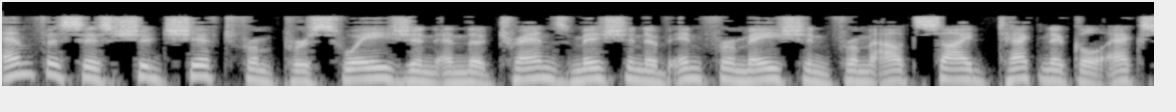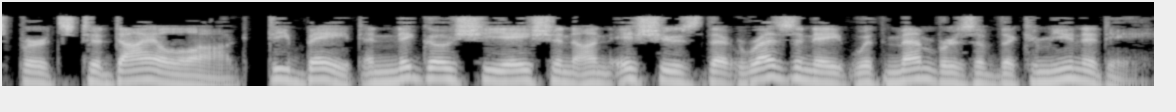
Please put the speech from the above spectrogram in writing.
Emphasis should shift from persuasion and the transmission of information from outside technical experts to dialogue, debate and negotiation on issues that resonate with members of the community.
